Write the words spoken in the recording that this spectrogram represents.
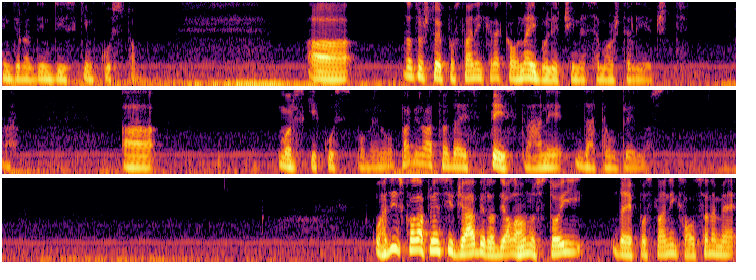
Indi nad indijskim kustom. A, zato što je poslanik rekao najbolje čime se možete liječiti. A, a morski kus spomenuo, pa vjerojatno da je s te strane data mu prednost. U hadis koga prenosi Džabir radijallahu anhu stoji da je poslanik sa osaname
